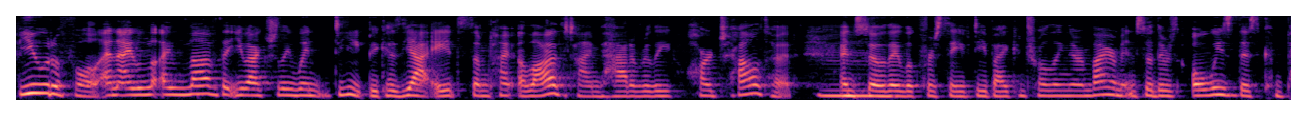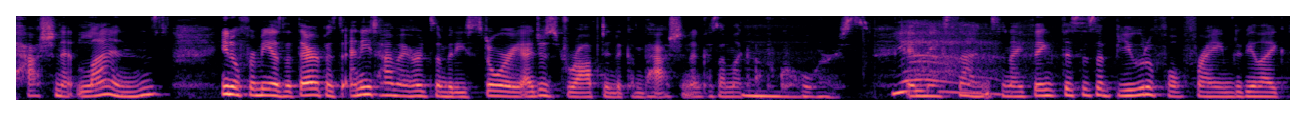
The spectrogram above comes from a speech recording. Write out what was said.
Beautiful. And I, I love that you actually went deep because yeah, eights sometimes, a lot of the time had a really hard childhood. Mm. And so they look for safety by controlling their environment. And so there's always this compassionate lens. You know, for me as a therapist, anytime I heard somebody's story, I just dropped into compassion because I'm like, mm. of course yeah. it makes sense. And I think this is a beautiful frame to be like,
